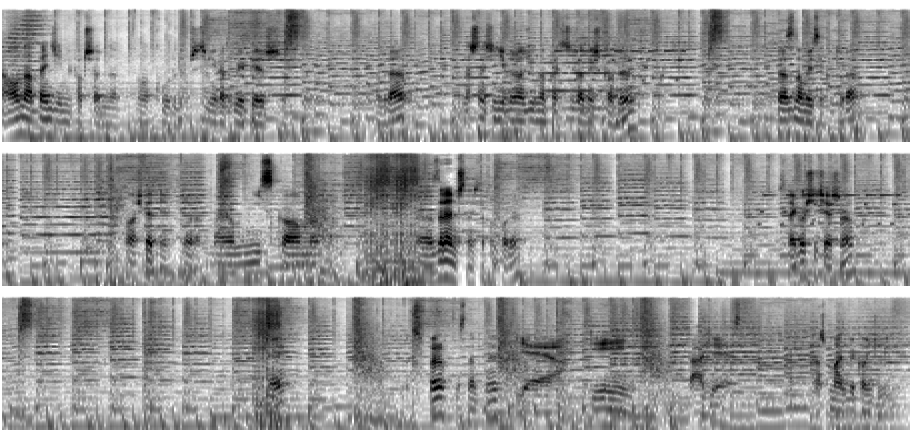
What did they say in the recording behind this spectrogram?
A ona będzie mi potrzebna. O kurde, przeciwnik atakuje pierwszy. Dobra. Na szczęście nie wyrządził nam praktycznie żadnej szkody. Teraz znowu jest kultura. O, świetnie. Dobra, mają niską e, zręczność te potwory. Z tego się cieszę. Okej. Super, następny. Yeah, gin. Tak jest. Nasz mag wykończył ich.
